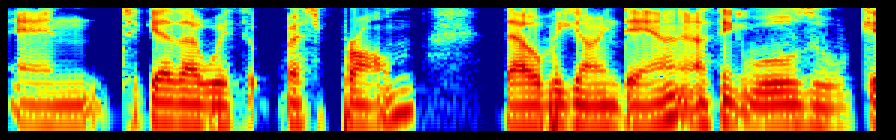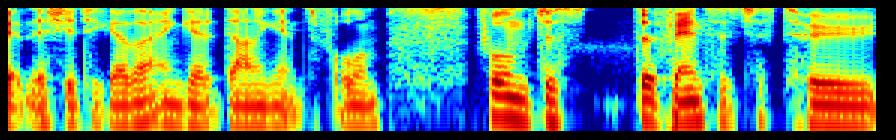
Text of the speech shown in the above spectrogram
And together with West Brom, they will be going down. And I think Wolves will get their shit together and get it done against Fulham. Fulham just defense is just too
